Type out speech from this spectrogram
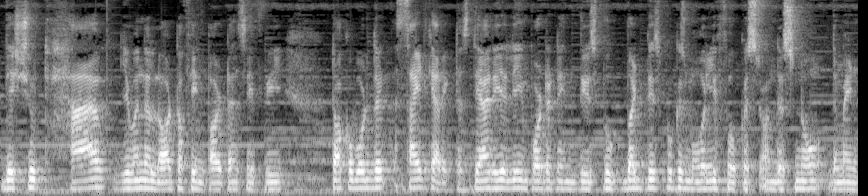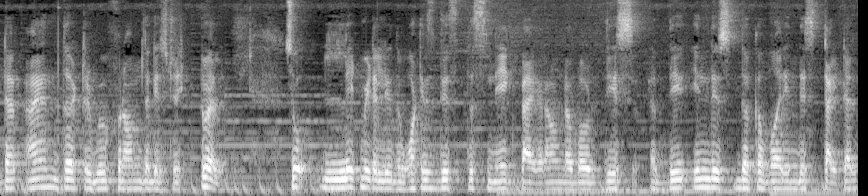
they should have given a lot of importance if we talk about the side characters. They are really important in this book but this book is morely focused on the snow the mentor and the tribute from the district 12 so let me tell you what is this the snake background about this uh, the, in this the cover in this title?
